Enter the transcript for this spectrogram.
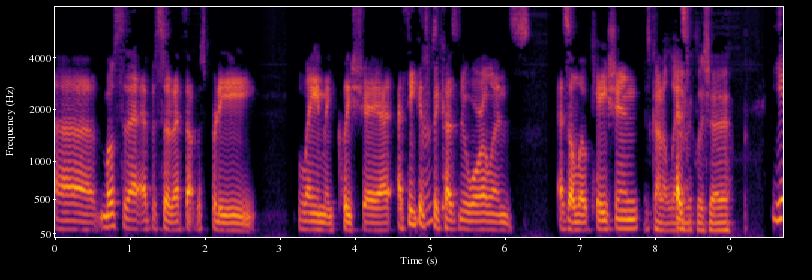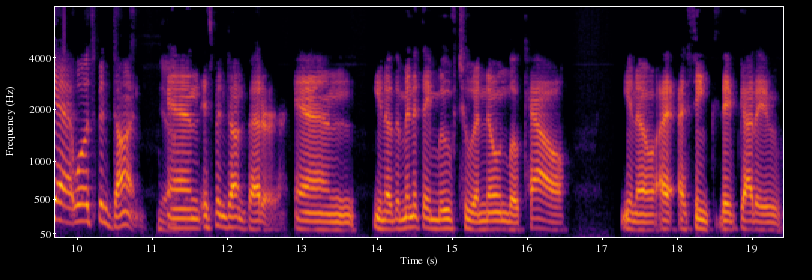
uh, most of that episode I thought was pretty lame and cliche. I, I think it's Most of- because New Orleans as a location, is kind of lame As- and cliche. yeah, well, it's been done Yeah. and it's been done better. And you know, the minute they move to a known locale, you know, I, I think they've got to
